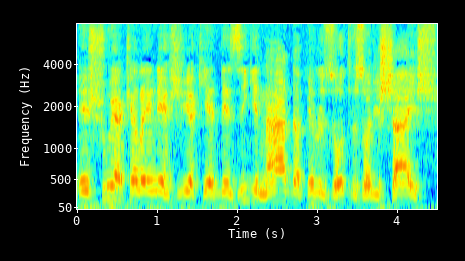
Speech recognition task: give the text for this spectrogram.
Exu é aquela energia que é designada pelos outros orixás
